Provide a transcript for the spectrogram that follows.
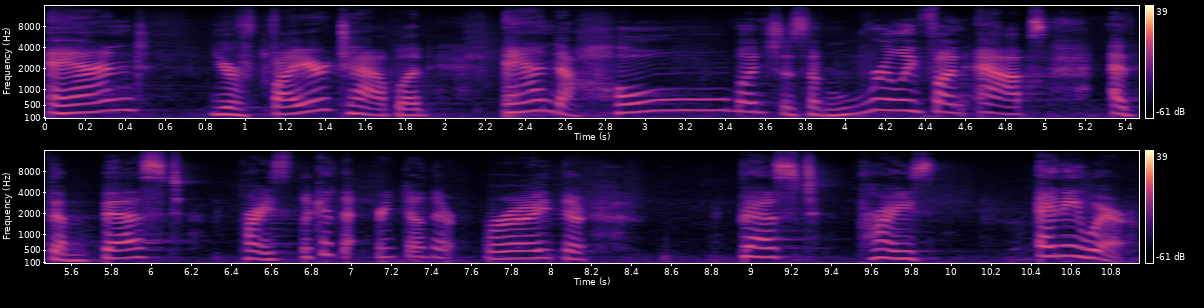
and your Fire tablet and a whole bunch of some really fun apps at the best price. Look at that right down there, right there. Best price anywhere,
